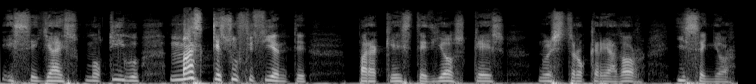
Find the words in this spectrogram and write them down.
Ese ya es motivo más que suficiente para que este Dios que es nuestro Creador y Señor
